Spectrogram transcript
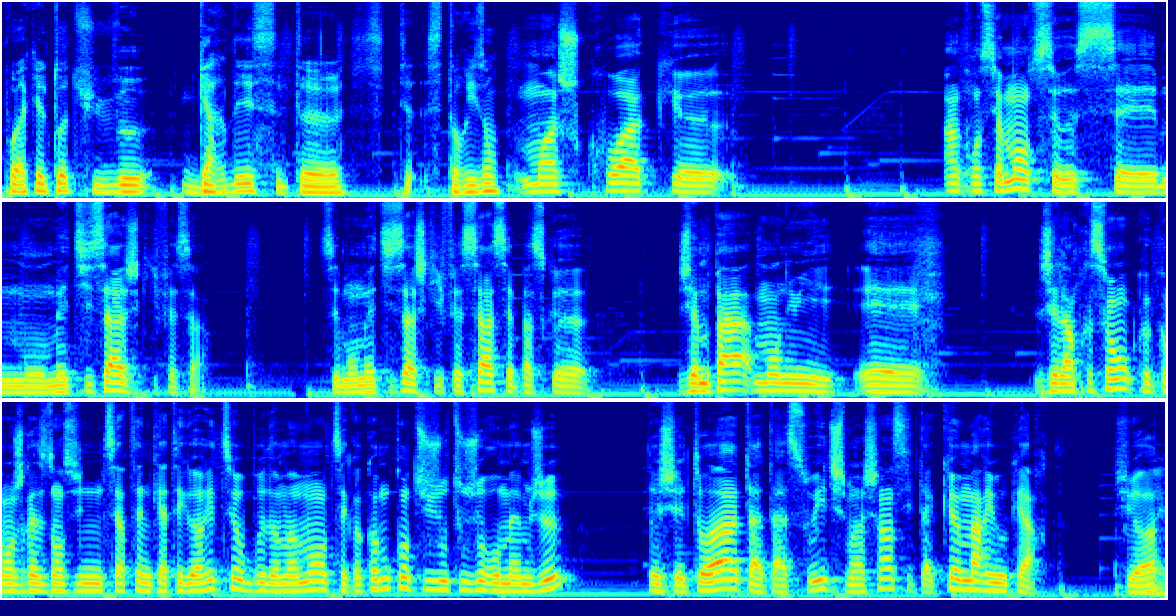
pour laquelle toi tu veux garder cette, euh, cet, cet horizon? Moi, je crois que inconsciemment, c'est mon métissage qui fait ça. C'est mon métissage qui fait ça, c'est parce que j'aime pas m'ennuyer. Et j'ai l'impression que quand je reste dans une certaine catégorie, tu sais, au bout d'un moment, c'est comme quand tu joues toujours au même jeu, t'es chez toi, t'as ta Switch, machin, si t'as que Mario Kart. Tu vois, Ouais.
